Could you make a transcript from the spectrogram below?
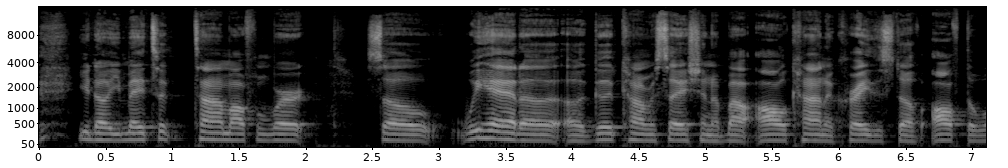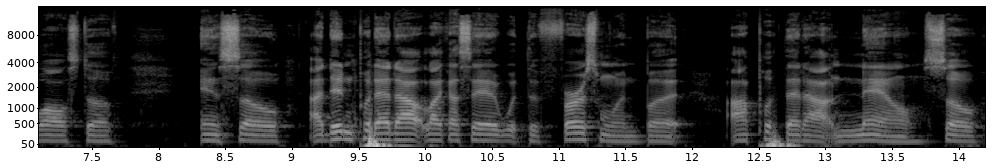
you know, you may took time off from work. So we had a, a good conversation about all kind of crazy stuff, off the wall stuff and so I didn't put that out like I said with the first one, but I put that out now. So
